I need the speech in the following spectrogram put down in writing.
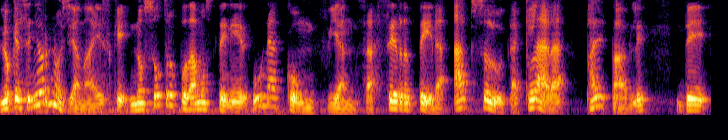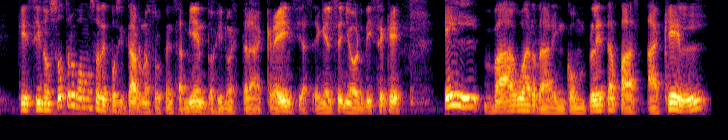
Lo que el Señor nos llama es que nosotros podamos tener una confianza certera, absoluta, clara, palpable, de que si nosotros vamos a depositar nuestros pensamientos y nuestras creencias en el Señor, dice que él va a guardar en completa paz aquel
